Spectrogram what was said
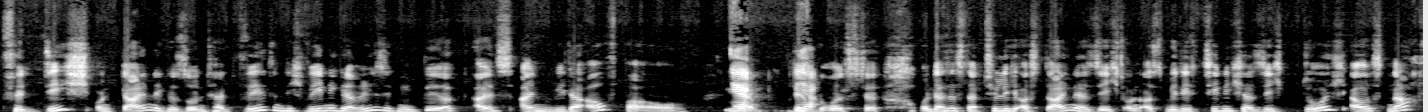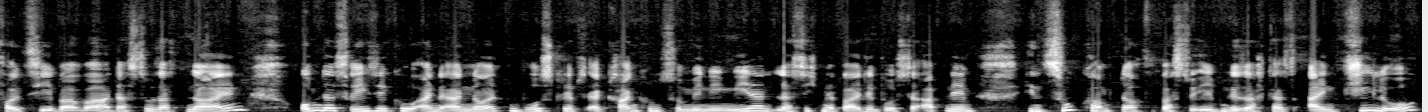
für dich und deine Gesundheit wesentlich weniger Risiken birgt als ein Wiederaufbau Ja, der, der ja, Brüste. Und das ist natürlich aus deiner Sicht und aus medizinischer Sicht durchaus nachvollziehbar war, dass du sagst, nein, um das Risiko einer erneuten Brustkrebserkrankung zu minimieren, lasse ich mir beide Brüste abnehmen. Hinzu kommt noch, was du eben gesagt hast, ein Kilo,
